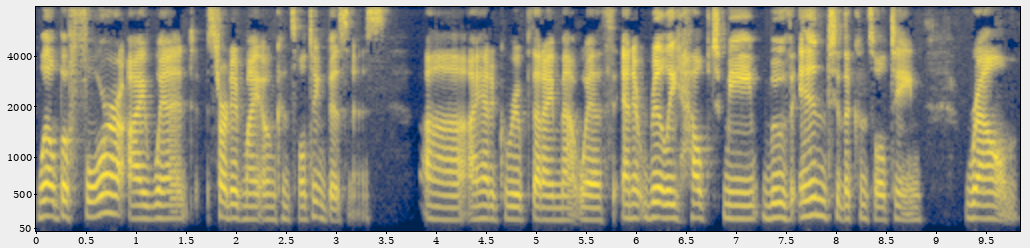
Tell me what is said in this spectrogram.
well before I went started my own consulting business. Uh, I had a group that I met with, and it really helped me move into the consulting realm.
